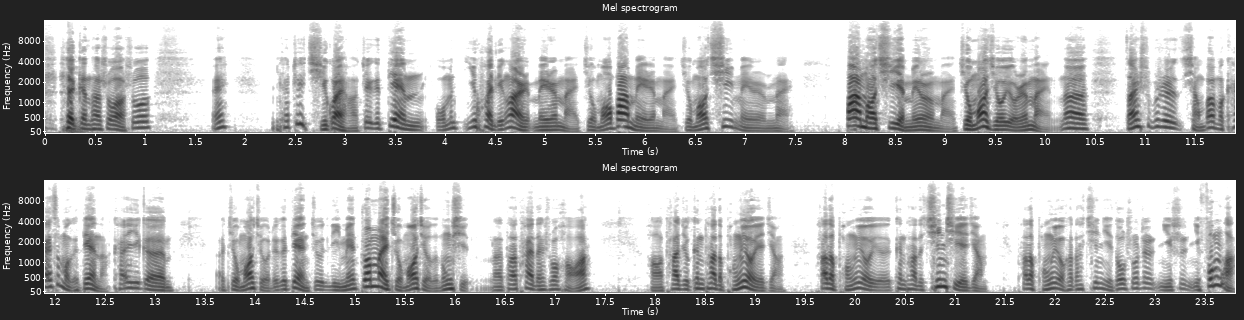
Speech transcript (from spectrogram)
跟他说啊，说，哎，你看这奇怪哈，这个店我们一块零二没人买，九毛八没人买，九毛七没人买，八毛七也没有人买，九毛九有人买。那咱是不是想办法开这么个店呢？开一个呃九毛九这个店，就里面专卖九毛九的东西。那他太太说好啊，好，他就跟他的朋友也讲。他的朋友也跟他的亲戚也讲，他的朋友和他亲戚都说：“这你是你疯了，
